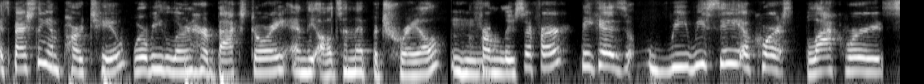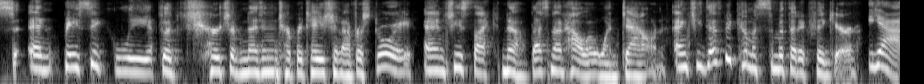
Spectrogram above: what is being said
especially in part two, where we learn her backstory and the ultimate betrayal Mhm. from Lucifer. Because we we see, of course, Blackwood's and basically the Church of Night's interpretation of her story. And she's like, no, that's not how it went down. And she does become a sympathetic figure. Yeah,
